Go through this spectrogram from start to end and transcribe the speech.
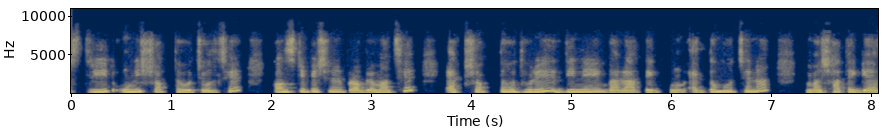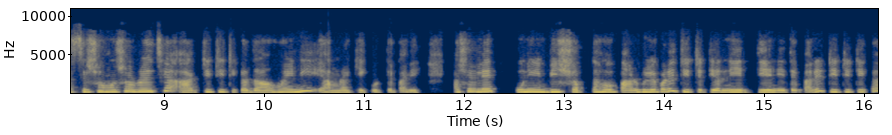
স্ত্রীর উনিশ সপ্তাহ চলছে। কনস্টিপেশনের প্রবলেম আছে। এক সপ্তাহ ধরে দিনে বা রাতে ঘুম একদম হচ্ছে না বা সাথে গ্যাসের সমস্যা রয়েছে। আর টিটি টিকা দেওয়া হয়নি আমরা কি করতে পারি? আসলে উনি বিশ সপ্তাহ পার হলে পরে টিটি টিকা দিয়ে নিতে পারে টিটি টিকা।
